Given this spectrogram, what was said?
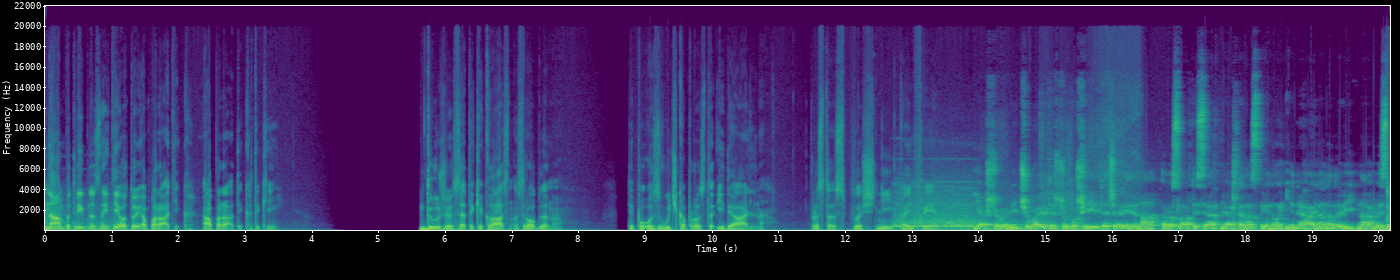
Нам потрібно знайти отой апаратик. Апаратик такий. Дуже все-таки класно зроблено. Типу, озвучка просто ідеальна. Просто сплошні кайфи. Якщо ви відчуваєте, що по шиї тече рідина, розслабтеся, ляжте на спину і негайно надавіть на виски.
